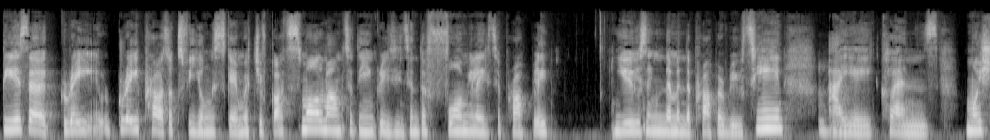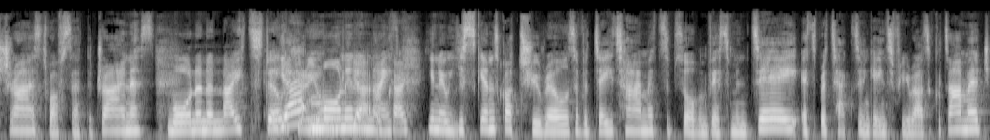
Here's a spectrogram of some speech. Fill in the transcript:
these are great, great products for young skin, which you've got small amounts of the ingredients and they're formulated properly using them in the proper routine, Mm-hmm. i.e., cleanse, moisturize to offset the dryness. Morning and night still? Yeah, morning Yeah, and night. Okay. You know, your skin's got two roles. Of a daytime, it's absorbing vitamin D, it's protecting against free radical damage.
